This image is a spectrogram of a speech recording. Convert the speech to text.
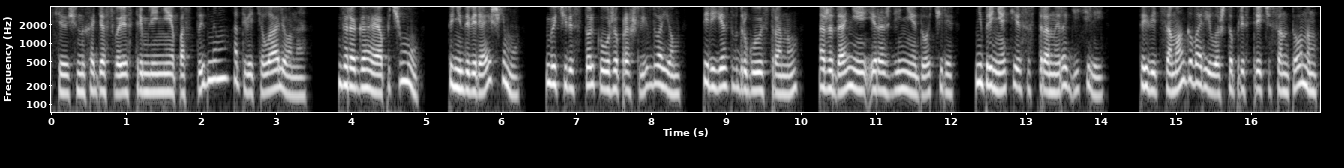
Все еще находя свое стремление постыдным, ответила Алена. «Дорогая, а почему? Ты не доверяешь ему? Вы через столько уже прошли вдвоем. Переезд в другую страну, ожидание и рождение дочери, непринятие со стороны родителей. Ты ведь сама говорила, что при встрече с Антоном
